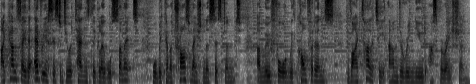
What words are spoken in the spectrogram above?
I can say that every assistant who attends the Global Summit will become a transformational assistant and move forward with confidence, vitality and a renewed aspiration.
